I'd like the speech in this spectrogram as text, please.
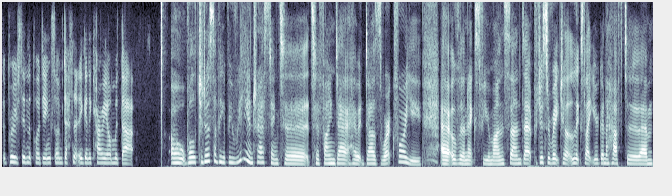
the proof's in the pudding. So I'm definitely going to carry on with that. Oh well, do you know something? It'd be really interesting to to find out how it does work for you uh, over the next few months. And uh, producer Rachel, it looks like you're going to have to um,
